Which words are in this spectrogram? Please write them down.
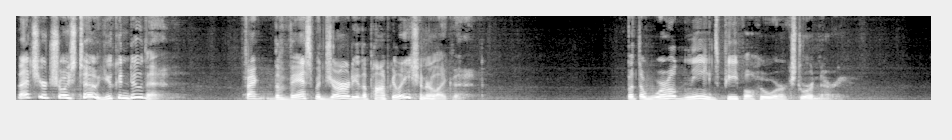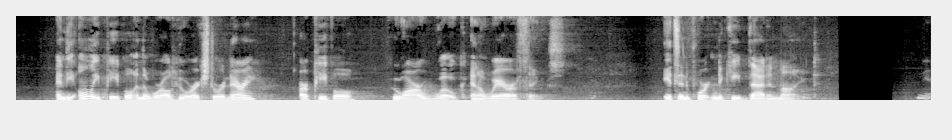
that's your choice too. You can do that. In fact, the vast majority of the population are like that. But the world needs people who are extraordinary. And the only people in the world who are extraordinary are people who are woke and aware of things. It's important to keep that in mind. Yeah.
